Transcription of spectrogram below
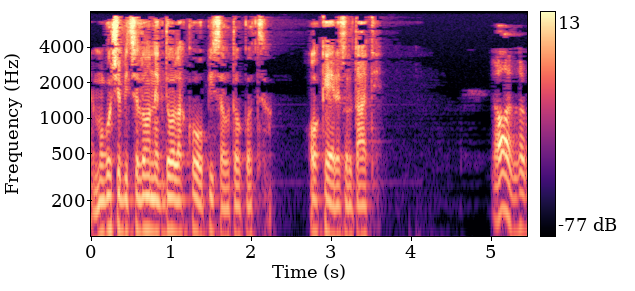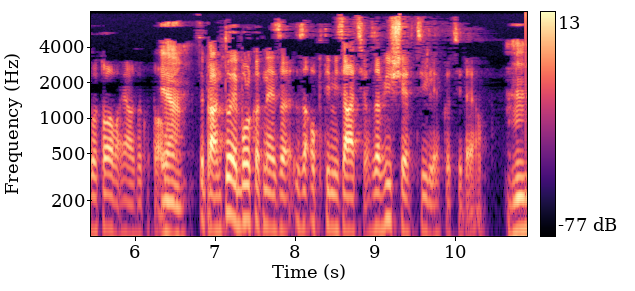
mogoče bi celo nekdo lahko opisal to kot ok rezultati. Ja, zagotovo, ja, zagotovo. Ja. Se pravi, to je bolj kot ne za, za optimizacijo, za više cilje, kot si dejal. -huh.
